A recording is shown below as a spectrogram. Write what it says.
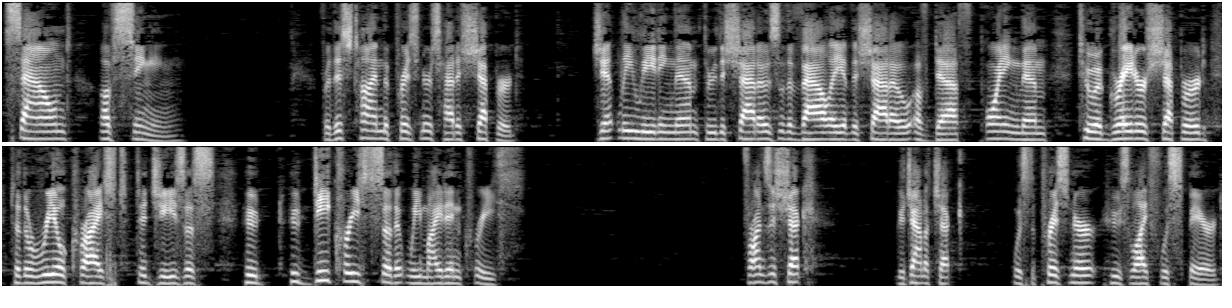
sound of singing. For this time the prisoners had a shepherd, gently leading them through the shadows of the valley of the shadow of death, pointing them to a greater shepherd, to the real Christ, to Jesus, who, who decreased so that we might increase. Franciszek Gajowniczek was the prisoner whose life was spared.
